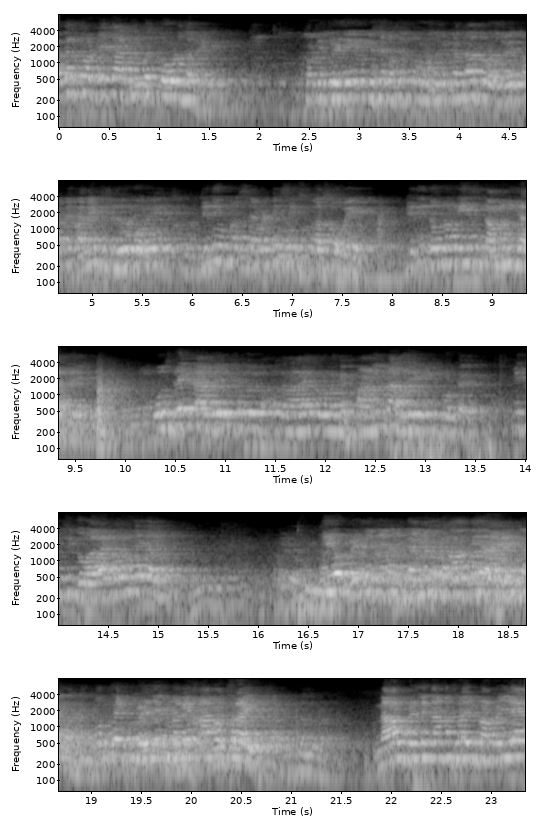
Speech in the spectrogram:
ਅਗਰ ਤੁਹਾਡੇ ਘਰ ਨੂੰ ਕੋਈ ਤੋੜ ਦੇਵੇ ਤੁਹਾਡੀ ਬਿਲਡਿੰਗ ਨੂੰ ਕਿਸੇ ਪਾਸੇ ਤੋੜ ਦੇਵੇ ਕੰਧਾਂ ਤੋੜ ਦੇਵੇ, ਤੁਹਾਡੇ ਘਰ ਇੱਕ ਬਜ਼ੁਰਗ ਹੋਵੇ, ਜਿਹਦੀ ਉਮਰ 76 ਪਲੱਸ ਹੋਵੇ, ਜਿਹਦੀ ਦੋਨੋਂ ਨੀਜ਼ ਕੰਮ ਨਹੀਂ ਕਰਦੇ। ਉਸ ਦੇ ਘਰ ਦੇ ਵਿੱਚ ਕੋਈ ਕਿਨਾਰੇ ਤੋੜ ਕੇ ਪਾਣੀ ਭਰ ਦੇ ਇੱਕ ਫੁੱਟ, ਕੀ ਤੁਸੀਂ ਦੁਬਾਰਾ ਕਰੋਗੇ ਗੱਲ? ਕੀ ਉਹ ਬਿਲਡਿੰਗ ਡੈਮੇਜ ਕਰਾ ਕੇ ਆਏ ਉੱਥੇ ਇੱਕ ਬਿਲਡਿੰਗ ਬਣੀ ਅਨਆਥੋਰਾਈਜ਼ਡ ਨਾਲ ਬਿਲਡਿੰਗ ਅਨਆਥੋਰਾਈਜ਼ਡ ਬਣ ਰਹੀ ਹੈ।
